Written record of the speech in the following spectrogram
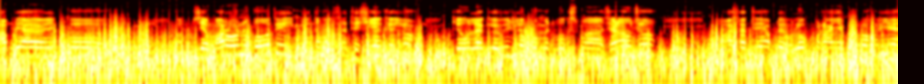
આપણે આ એક જે મારો અનુભવ હતો એ મેં તમારી સાથે શેર કર્યો. કેવો લાગ્યો વીડિયો કોમેન્ટ બોક્સમાં જણાવજો. આ સાથે આપણે વ્લોગ પણ અહીંયા પૂરો કરીએ.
